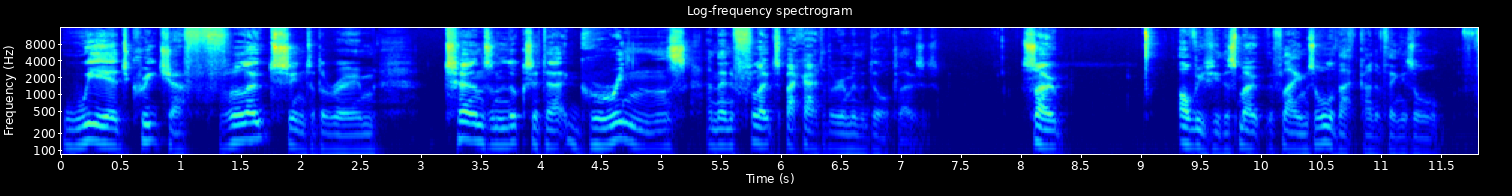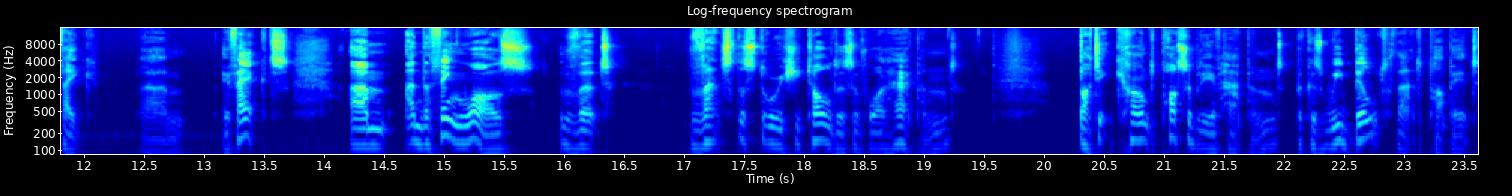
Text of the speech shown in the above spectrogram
weird creature floats into the room, turns and looks at her, grins, and then floats back out of the room, and the door closes. So obviously the smoke, the flames, all of that kind of thing is all fake um, effects. Um, and the thing was that that's the story she told us of what happened, but it can't possibly have happened because we built that puppet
